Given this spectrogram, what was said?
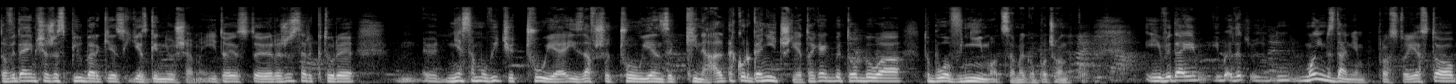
to wydaje mi się, że Spielberg jest, jest geniuszem i to jest e, reżyser, który mm, niesamowicie czuje i zawsze czuł język kina, ale tak organicznie, tak jakby to, była, to było w nim od samego początku. I wydaje, moim zdaniem po prostu jest to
